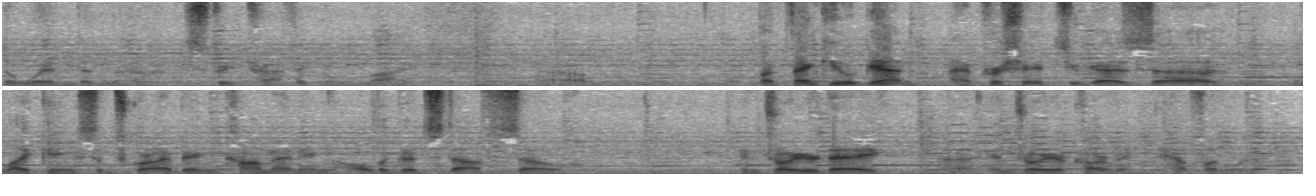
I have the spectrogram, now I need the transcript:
the wind and the street traffic going by. Um, but thank you again. I appreciate you guys uh, liking, subscribing, commenting, all the good stuff. So enjoy your day, uh, enjoy your carving, have fun with it.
